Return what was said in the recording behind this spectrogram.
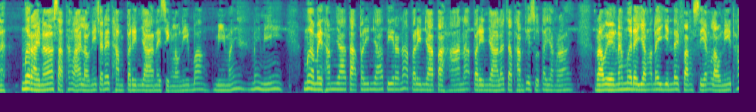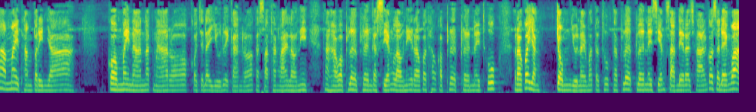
นะ เมื่อไรนะ สัตว์ทั้งหลายเหล่านี้จะได้ทำปริญญาในสิ่งเหล่านี้บ้างมีไหมไม่มี เมื่อไม่ทำยาตะปริญญาตีรณะปริญญาปหานะปริญญาแล้วจะทำที่สุดได้อย่างไร เราเองนะเมื่อได้ยังได้ยินได้ฟังเสียงเหล่านี้ ถ้าไม่ทำปริญญา ก็ไม่นานนักหนาหรอก็จะได้อยู่ด้วยการรอกับสัตว์ทั้งหลายเหล่านี้ ถ้าหาว่าเพลิดเพลินกับเสียงเหล่านี้ เราก็เท่ากับเพลิดเพลินในทุกเราก็ยัง จมอยู่ในวัฏทุกข์ถ้าเพลิดเพลินในเสียงสัตว์เดรัจฉานก็แสดงว่า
